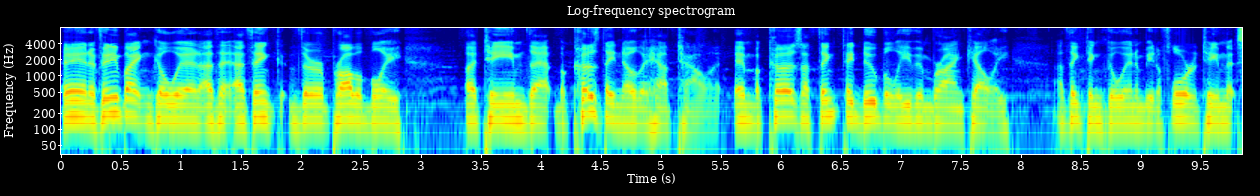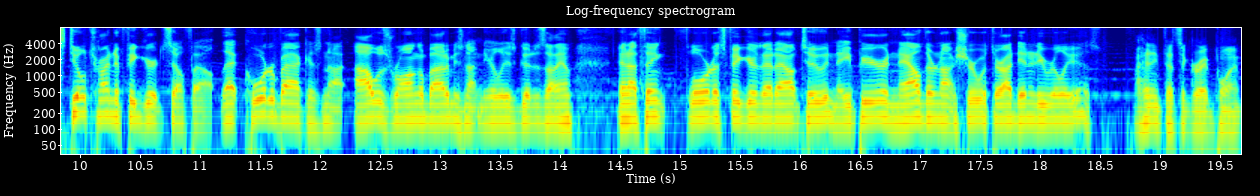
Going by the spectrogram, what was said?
and if anybody can go in, I think I think they're probably a team that because they know they have talent and because I think they do believe in Brian Kelly. I think they can go in and beat a Florida team that's still trying to figure itself out. That quarterback is not. I was wrong about him. He's not nearly as good as I am, and I think Florida's figuring that out too. And Napier, and now they're not sure what their identity really is. I think that's a great point.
